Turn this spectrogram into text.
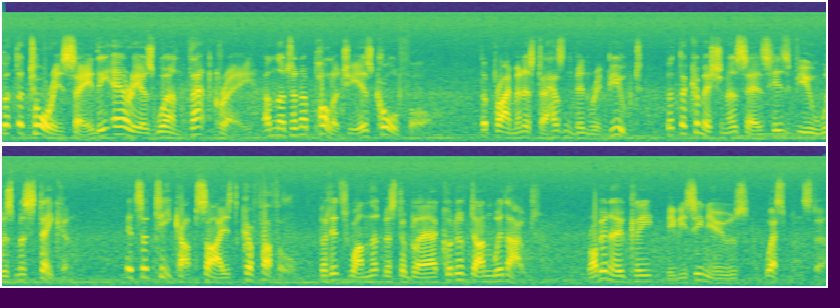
But the Tories say the areas weren't that grey and that an apology is called for. The Prime Minister hasn't been rebuked, but the Commissioner says his view was mistaken. It's a teacup-sized kerfuffle, but it's one that Mr Blair could have done without. Robin Oakley, BBC News, Westminster.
